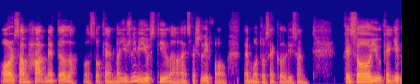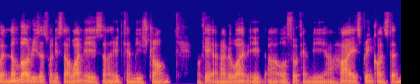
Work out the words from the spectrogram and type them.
or some hard metal uh, also can, but usually we use steel, uh, especially for like motorcycle, this one. Okay, so you can give a number of reasons for this. Uh. One is uh, it can be strong. Okay, another one, it uh, also can be a high spring constant.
